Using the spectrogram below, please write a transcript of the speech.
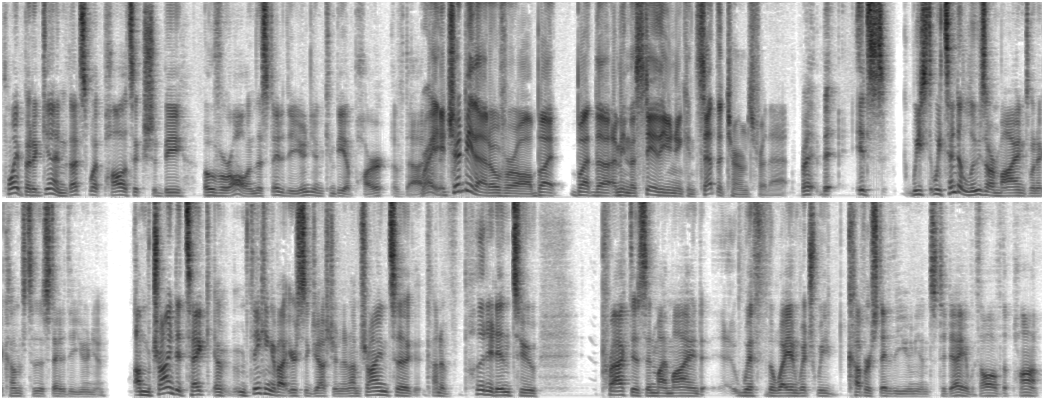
point. But again, that's what politics should be overall and the state of the union can be a part of that right it should be that overall but but the i mean the state of the union can set the terms for that right but it's we we tend to lose our minds when it comes to the state of the union I'm trying to take, I'm thinking about your suggestion and I'm trying to kind of put it into practice in my mind with the way in which we cover State of the Unions today, with all of the pomp,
